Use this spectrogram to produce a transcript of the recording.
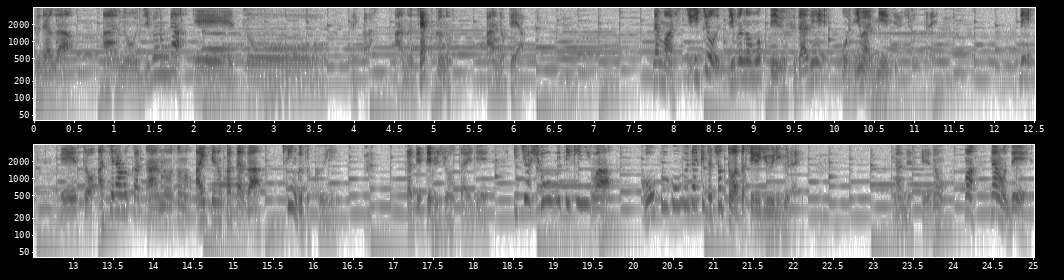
札が、あの自分が、えっ、と、あれか、あの、ジャックの、あの、ペア。でまあ一応自分の持っている札でこう2枚見えてる状態。で、えー、とあちらの方あのその相手の方がキングとクイーンが出てる状態で一応勝負的には五分五分だけどちょっと私が有利ぐらいなんですけれどもまあなので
